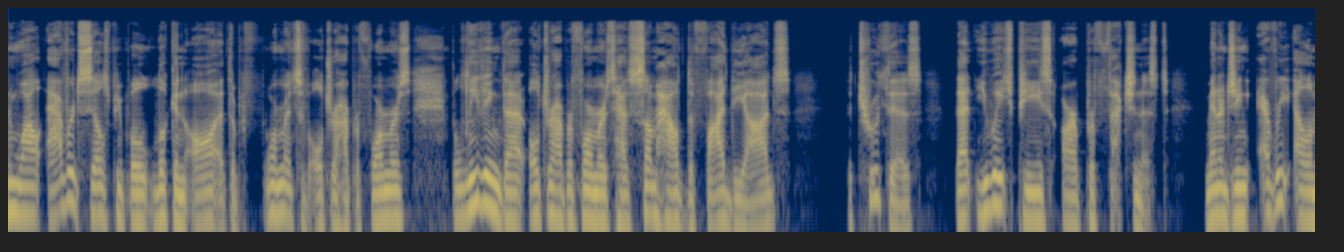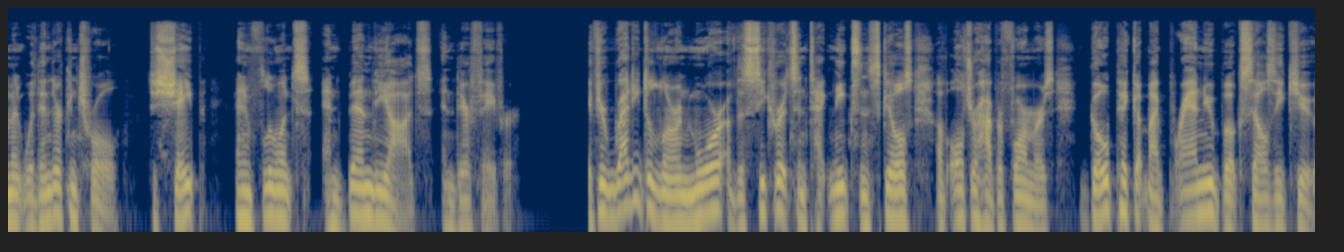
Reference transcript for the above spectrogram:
And while average salespeople look in awe at the performance of ultra high performers, believing that ultra high performers have somehow defied the odds, the truth is that UHPs are perfectionists, managing every element within their control to shape and influence and bend the odds in their favor. If you're ready to learn more of the secrets and techniques and skills of ultra high performers, go pick up my brand new book, Sales EQ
